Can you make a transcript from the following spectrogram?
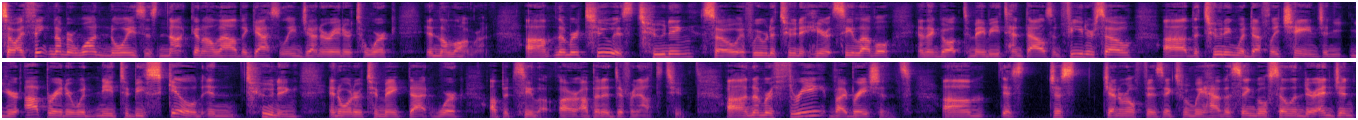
So I think number one, noise is not going to allow the gasoline generator to work in the long run. Um, number two is tuning. So if we were to tune it here at sea level and then go up to maybe 10,000 feet or so, uh, the tuning would definitely change, and your operator would need to be skilled in tuning in order to make that work up at sea level or up at a different altitude. Uh, number three, vibrations. Um, it's just general physics. When we have a single cylinder engine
